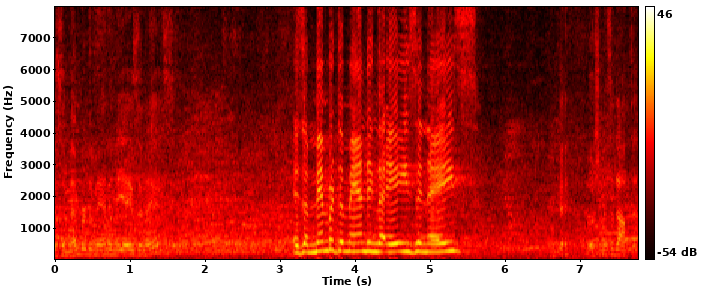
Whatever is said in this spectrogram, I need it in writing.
Is a member demanding the ayes and nays? Is a member demanding the ayes and nays? Okay, motion is adopted.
